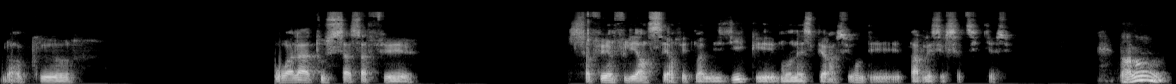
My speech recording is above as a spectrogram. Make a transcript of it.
donc, euh, voilà, tout ça, ça fait, ça fait influencer en fait ma musique et mon inspiration de parler sur cette situation. Parlons,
